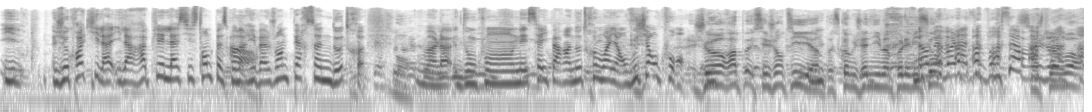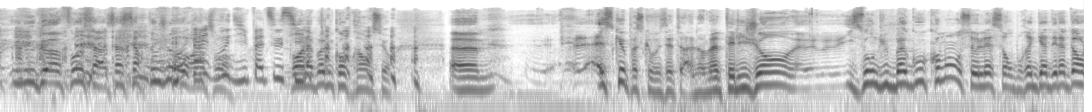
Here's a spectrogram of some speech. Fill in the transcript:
Il- je crois qu'il a, il a rappelé l'assistante parce Ah. qu'on arrive à joindre personne d'autre. Voilà, donc on essaye par un autre moyen. On vous tient au courant. Je rappelle, c'est gentil, hein, parce que comme j'anime un peu Non l'émission. mais voilà, c'est pour ça. Si moi, je peux avoir une ou deux infos, ça, ça sert toujours. Ok, hein, je pour- vous dis, pas de souci. Pour la bonne compréhension. Euh, Est-ce que, parce que vous êtes un homme intelligent, euh, ils ont du bagou, comment on se laisse embrigader là-dedans?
